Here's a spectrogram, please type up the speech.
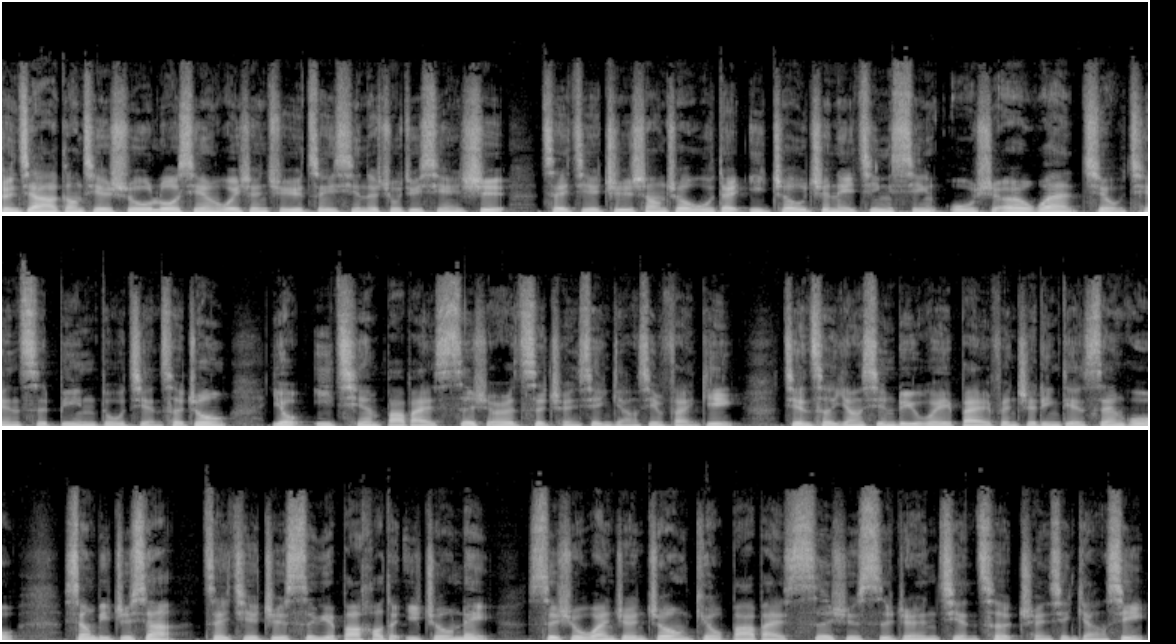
春假刚结束，洛县卫生局最新的数据显示，在截至上周五的一周之内进行五十二万九千次病毒检测中，有一千八百四十二次呈现阳性反应，检测阳性率为百分之零点三五。相比之下，在截至四月八号的一周内，四十五万人中有八百四十四人检测呈现阳性，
